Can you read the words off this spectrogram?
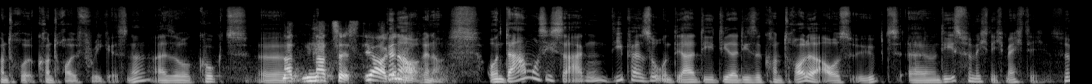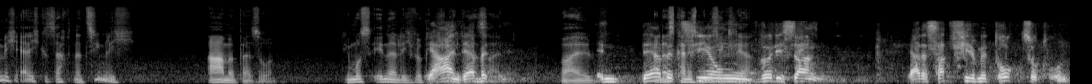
Kontroll Kontrollfreak ist. Ne? Also guckt. Äh, Na, Narzisst, ja, genau, genau. genau. Und da muss ich sagen, die Person, der, die, die da diese Kontrolle ausübt, äh, die ist für mich nicht mächtig. Ist für mich ehrlich gesagt eine ziemlich arme Person. Die muss innerlich wirklich Ja, in der, sein. Weil in der ich Beziehung würde ich sagen, ja, das hat viel mit Druck zu tun.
